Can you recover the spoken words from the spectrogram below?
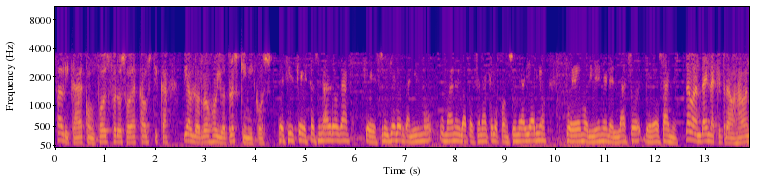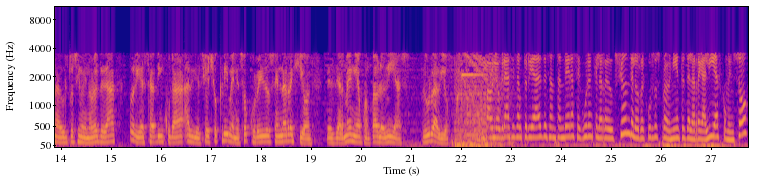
fabricada con fósforo, soda cáustica, diablo rojo y otros químicos. Es decir, que esta es una droga que destruye el organismo humano y la persona que lo consume a diario puede morir en el lapso de dos años. La banda en la que trabajaban adultos y menores de edad podría estar vinculada a 18 crímenes ocurridos en la región. Desde Armenia, Juan Pablo Díaz, Blue Radio. Juan Pablo, gracias. Autoridades de Santander aseguran que la reducción de los recursos provenientes de las regalías comenzó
